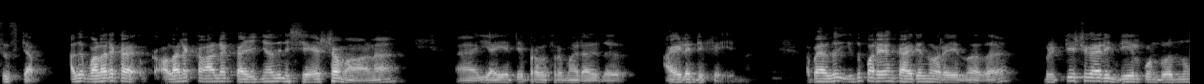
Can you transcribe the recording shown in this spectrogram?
സിസ്റ്റം അത് വളരെ വളരെ കാലം കഴിഞ്ഞതിന് ശേഷമാണ് ഈ ഐ ഐ ടി പ്രൊഫസർമാർ അത് ഐഡന്റിഫൈ ചെയ്യുന്നത്. അപ്പൊ അത് ഇത് പറയാൻ കാര്യം എന്ന് പറയുന്നത് ബ്രിട്ടീഷുകാർ ഇന്ത്യയിൽ കൊണ്ടുവന്നു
